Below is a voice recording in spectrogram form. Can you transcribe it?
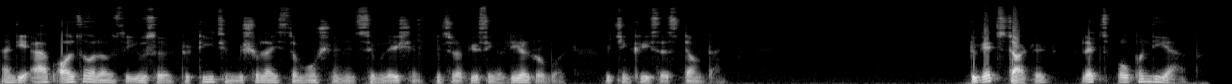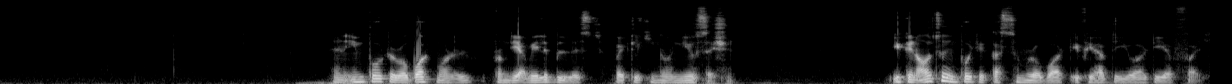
and the app also allows the user to teach and visualize the motion in simulation instead of using a real robot, which increases downtime. To get started, let's open the app and import a robot model from the available list by clicking on New Session. You can also import a custom robot if you have the URDF file.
